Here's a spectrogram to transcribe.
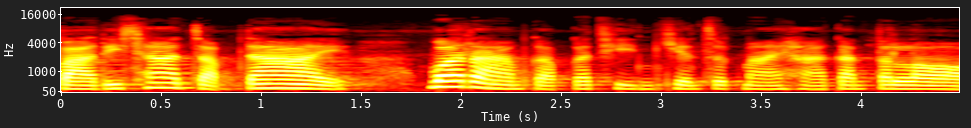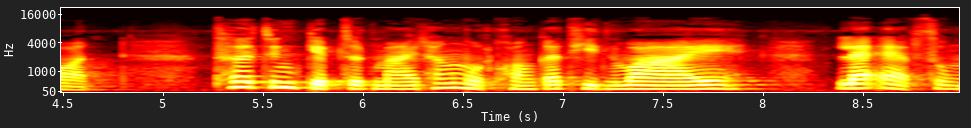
ปาริชาติจับได้ว่ารามกับกระถินเขียนจดหมายหากันตลอด เธอจึงเก็บจดหมายทั้งหมดของกระถินไว้ และแอบส่ง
